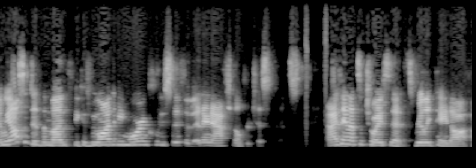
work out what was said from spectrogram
And we also did the month because we wanted to be more inclusive of international participants. And I think that's a choice that's really paid off.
